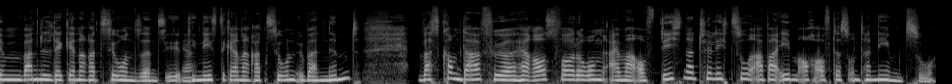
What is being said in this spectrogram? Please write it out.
im Wandel der Generation sind, sie, ja. die nächste Generation übernimmt. Was kommen da für Herausforderungen einmal auf dich natürlich zu, aber eben auch auf das Unternehmen zu?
